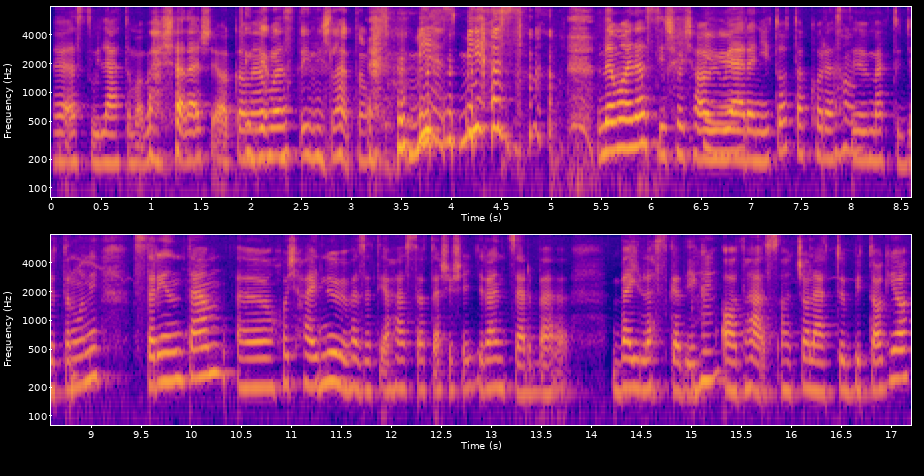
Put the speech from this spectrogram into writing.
ezt úgy látom a vásárlási alkalmával. Igen, ezt én is látom. Mi ez? Mi ez? De majd azt is, hogyha Igen. ő erre nyitott, akkor ezt Aha. ő meg tudja tanulni. Szerintem, hogyha egy nő vezeti a háztartás és egy rendszerbe beilleszkedik uh-huh. a, ház, a család többi tagja,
